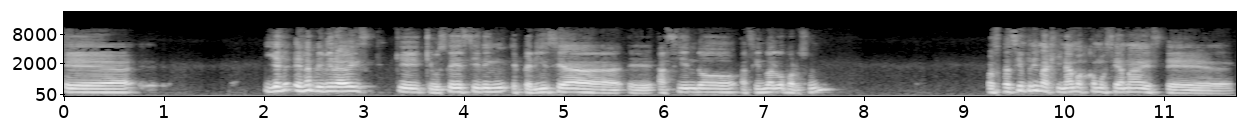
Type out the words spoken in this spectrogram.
eh, y es, la primera vez que, ustedes tienen experiencia eh, haciendo, haciendo algo por Zoom. O sea, siempre imaginamos cómo se llama este,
